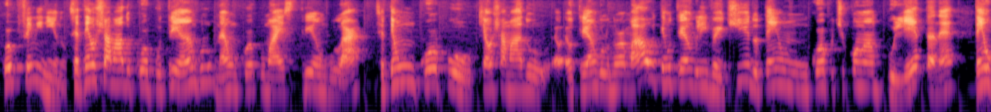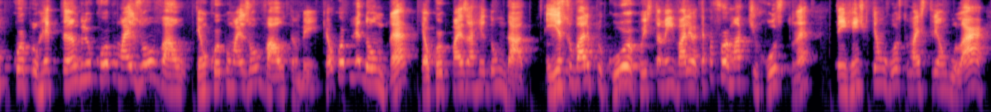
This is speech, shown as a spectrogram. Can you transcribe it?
Corpo feminino. Você tem o chamado corpo triângulo, né? Um corpo mais triangular. Você tem um corpo que é o chamado é, é o triângulo normal e tem o triângulo invertido, tem um corpo tipo uma ampulheta, né? Tem o corpo retângulo e o corpo mais oval. Tem um corpo mais oval também, que é o corpo redondo, né? Que é o corpo mais arredondado. E isso vale para o corpo, isso também vale até para formato de rosto, né? Tem gente que tem um rosto mais triangular,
